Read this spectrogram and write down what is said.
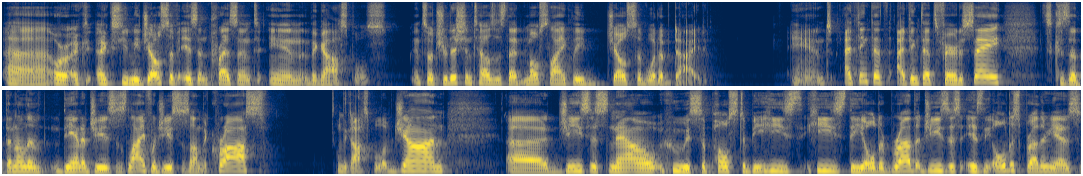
uh, or excuse me, Joseph isn't present in the Gospels. And so tradition tells us that most likely Joseph would have died. And I think that I think that's fair to say. It's because at the end of Jesus' life, when Jesus is on the cross, in the Gospel of John, uh, Jesus now, who is supposed to be, he's he's the older brother. Jesus is the oldest brother. He has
